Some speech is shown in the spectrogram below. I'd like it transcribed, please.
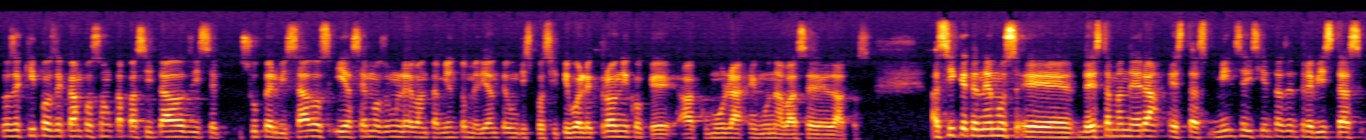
Los equipos de campo son capacitados y supervisados y hacemos un levantamiento mediante un dispositivo electrónico que acumula en una base de datos. Así que tenemos eh, de esta manera estas 1.600 entrevistas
